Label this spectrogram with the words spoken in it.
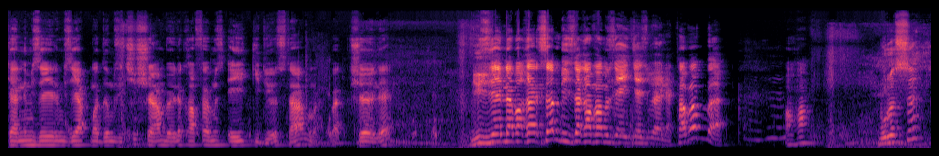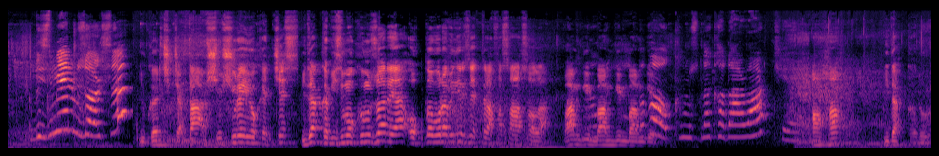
Kendimize yerimizi yapmadığımız için şu an böyle kafamız eğik gidiyoruz tamam mı? Bak şöyle. Yüzlerine bakarsan biz de kafamızı eğeceğiz böyle. Tamam mı? Aha. Burası. Bizim yerimiz orası. Yukarı çıkacağım. Tamam şimdi şurayı yok edeceğiz. Bir dakika bizim okumuz var ya. Okla vurabiliriz etrafa sağa sola. Bam gün bam gün bam gün. Baba okumuz ne kadar var ki? Aha. Bir dakika dur.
